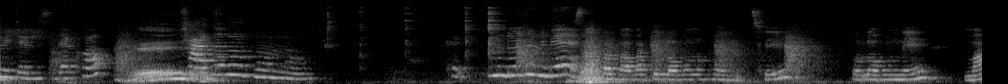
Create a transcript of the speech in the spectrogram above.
দুইটা নিচ্ছি দেখো। এই সাজানোর জন্য। তুমি দুইটা নিবে? তারপর বাবাকে লবণ উঠায় দিচ্ছি। ও লবণ নে মা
